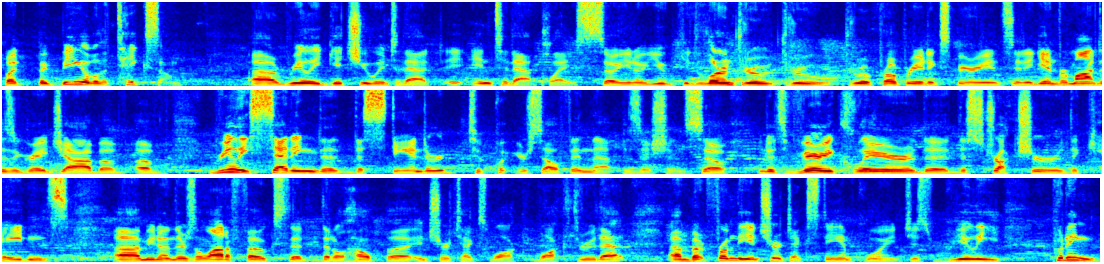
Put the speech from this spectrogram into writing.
but but being able to take some uh, really get you into that into that place. So you know you, you learn through through through appropriate experience. And again, Vermont does a great job of, of really setting the, the standard to put yourself in that position. So you know, it's very clear the the structure, the cadence. Um, you know, and there's a lot of folks that that'll help uh, insurtechs walk walk through that. Um, but from the insurtech standpoint, just really putting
